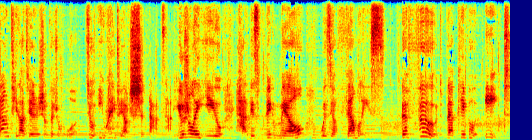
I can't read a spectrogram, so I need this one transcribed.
Yeah. 当提到节日的时候，在中国就意味着要吃大餐。Usually you have this big meal with your families. The food that people eat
